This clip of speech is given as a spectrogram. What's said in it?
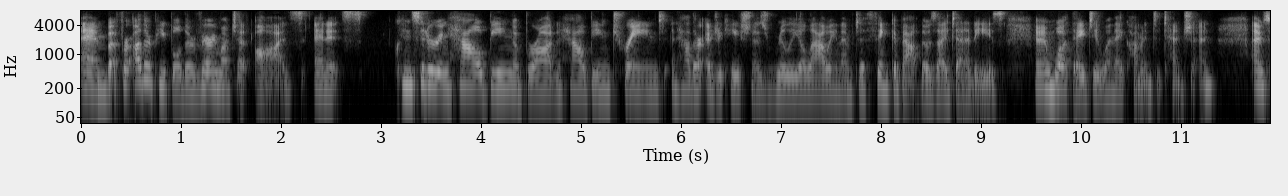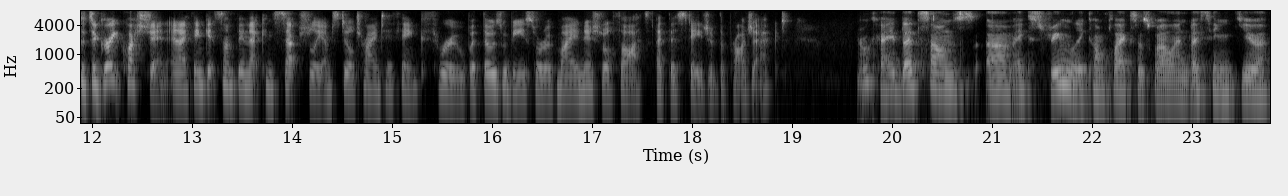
um, but for other people they're very much at odds and it's considering how being abroad and how being trained and how their education is really allowing them to think about those identities and what they do when they come into tension. And um, so it's a great question. And I think it's something that conceptually I'm still trying to think through, but those would be sort of my initial thoughts at this stage of the project. Okay, that sounds um, extremely complex as well, and I think you're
